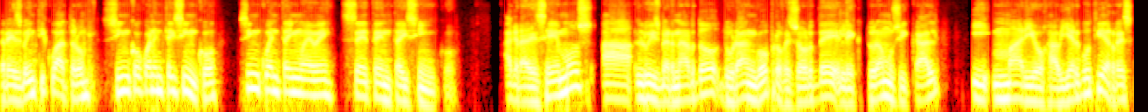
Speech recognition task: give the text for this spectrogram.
324-545-5975. Agradecemos a Luis Bernardo Durango, profesor de lectura musical, y Mario Javier Gutiérrez,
